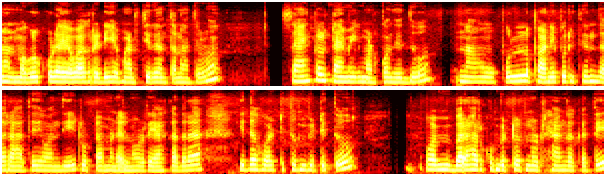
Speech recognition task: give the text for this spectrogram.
ನನ್ನ ಮಗಳು ಕೂಡ ಯಾವಾಗ ರೆಡಿ ಮಾಡ್ತೀರಿ ಅಂತ ನಾತೇಳು ಸಾಯಂಕಾಲ ಟೈಮಿಗೆ ಮಾಡ್ಕೊಂಡಿದ್ದು. ನಾವು ಫುಲ್ ಪಾನಿಪುರಿ ತಿಂದ ರಾತ್ರಿ ಒಂದು ಈಟು ಊಟ ಮಾಡಿಲ್ಲ ನೋಡಿರಿ. ಯಾಕಂದ್ರೆ ಇದು ಹೊಟ್ಟೆ ತುಂಬಿಟ್ಟಿತ್ತು. ಒಮ್ಮೆ ಬರ ಹರ್ಕೊಂಡ್ಬಿಟ್ಟು ನೋಡ್ರಿ ಹೆಂಗೆ ಆಕತಿ.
